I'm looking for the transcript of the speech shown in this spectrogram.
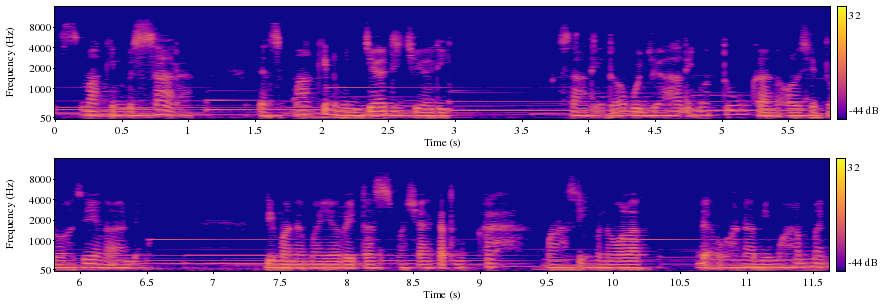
semakin besar, dan semakin menjadi-jadi. Saat itu Abu Jahal diuntungkan oleh situasi yang ada, di mana mayoritas masyarakat Mekah masih menolak dakwah Nabi Muhammad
